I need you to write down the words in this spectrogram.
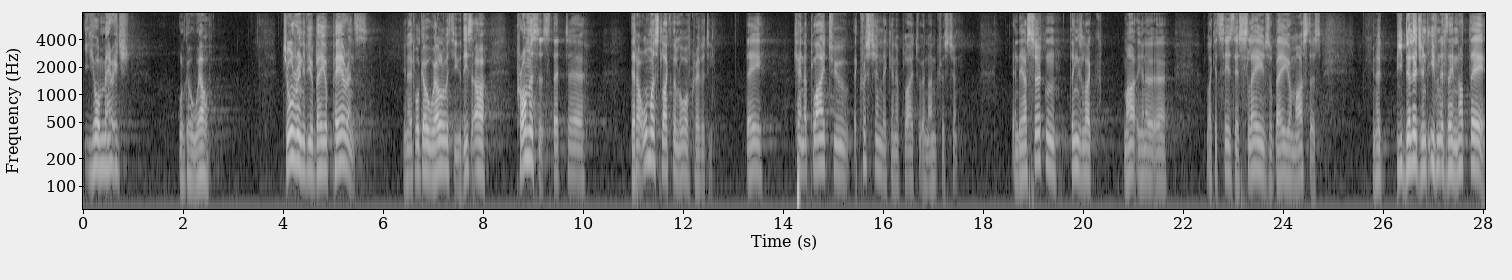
your marriage will go well. Children, if you obey your parents, you know, it will go well with you. These are promises that, uh, that are almost like the law of gravity. They can apply to a Christian, they can apply to a non Christian. And there are certain things like, you know, uh, like it says there, slaves, obey your masters. You know, be diligent even if they're not there.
